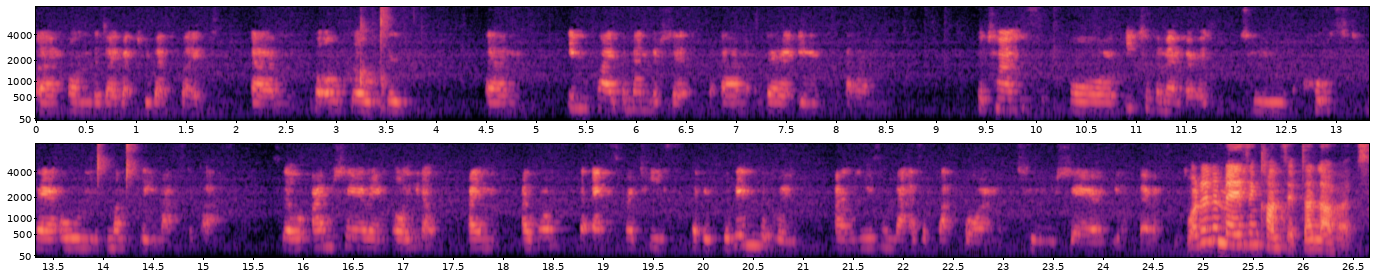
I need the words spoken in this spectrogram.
um, on the directory website, um, but also there's um, inside the membership um, there is um, the chance for each of the members to host their own monthly masterclass. So I'm sharing, or you know, I'm I want the expertise that is within the group and using that as a platform to share you know, their expertise. What an amazing concept! I love it.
